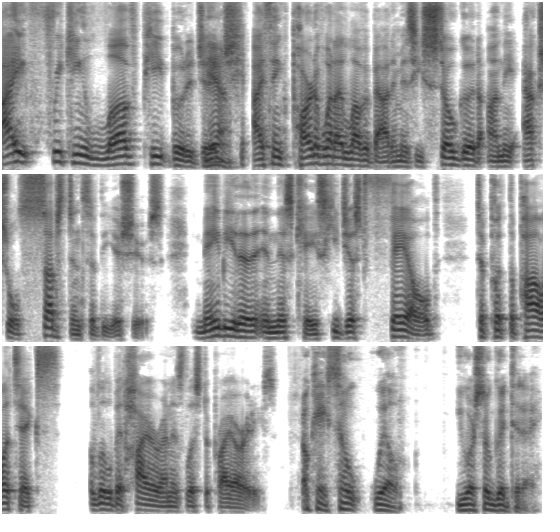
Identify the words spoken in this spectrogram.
I freaking love Pete Buttigieg. Yeah. I think part of what I love about him is he's so good on the actual substance of the issues. Maybe in this case, he just failed to put the politics a little bit higher on his list of priorities. Okay, so Will, you are so good today.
